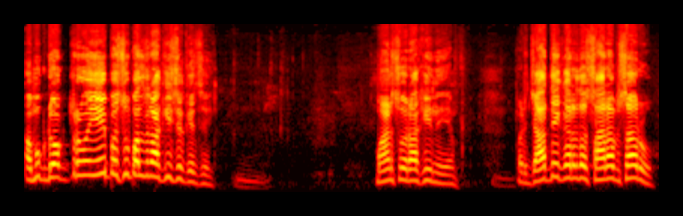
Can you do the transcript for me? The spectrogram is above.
અમુક ડૉક્ટરો એ પશુપાલન રાખી શકે છે. માણસો રાખીને એમ. પણ જાતે કરે તો સારામાં સારું.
